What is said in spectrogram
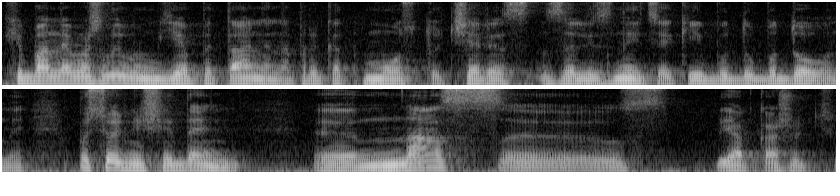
Хіба не важливим є питання, наприклад, мосту через залізницю, який буде добудований. По сьогоднішній день е, нас, е, як кажуть,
